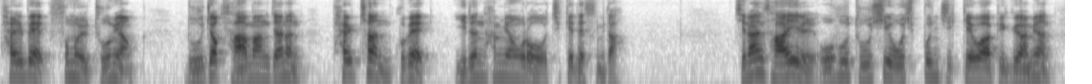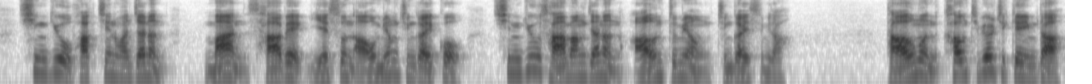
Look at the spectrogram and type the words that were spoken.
3,822명, 누적 사망자는 8,971명으로 집계됐습니다. 지난 4일 오후 2시 50분 집계와 비교하면 신규 확진 환자는 1만 469명 증가했고 신규 사망자는 92명 증가했습니다. 다음은 카운티별 집계입니다.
